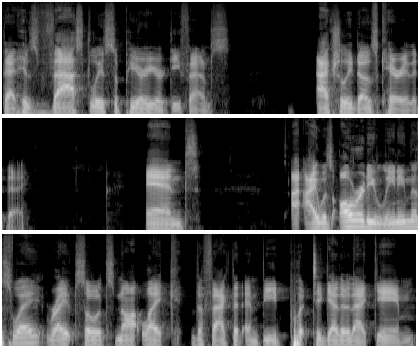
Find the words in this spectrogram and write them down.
that his vastly superior defense actually does carry the day. And I, I was already leaning this way, right? So it's not like the fact that Embiid put together that game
